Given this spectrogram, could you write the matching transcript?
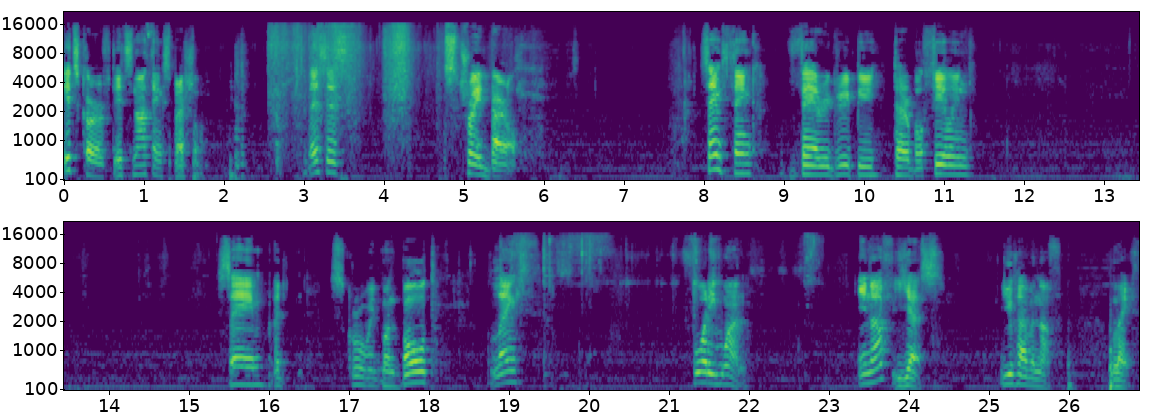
It's curved, it's nothing special. This is straight barrel. Same thing, very grippy, terrible feeling. Same, screw with one bolt. Length 41. Enough? Yes. You have enough length.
